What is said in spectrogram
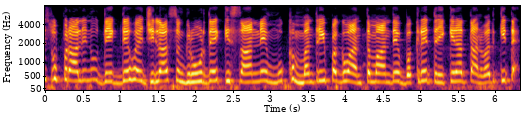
ਇਸ ਉਪਰਾਲੇ ਨੂੰ ਦੇਖਦੇ ਹੋਏ ਜ਼ਿਲ੍ਹਾ ਸੰਗਰੂਰ ਦੇ ਕਿਸਾਨ ਨੇ ਮੁੱਖ ਮੰਤਰੀ ਭਗਵੰਤ ਮਾਨ ਦੇ ਵੱਖਰੇ ਤਰੀਕੇ ਨਾਲ ਧੰਨਵਾਦ ਕੀਤਾ।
